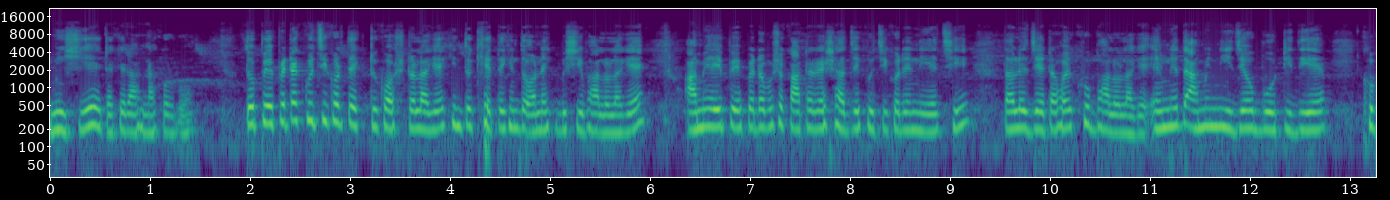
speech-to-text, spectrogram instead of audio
মিশিয়ে এটাকে রান্না করব। তো পেঁপেটা কুচি করতে একটু কষ্ট লাগে, কিন্তু খেতে কিন্তু অনেক বেশি ভালো লাগে। আমি এই পেঁপেটা অবশ্য কাটারের সাহায্যে কুচি করে নিয়েছি, তাহলে যেটা হয় খুব ভালো লাগে। এমনিতে আমি নিজেও বটি দিয়ে খুব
